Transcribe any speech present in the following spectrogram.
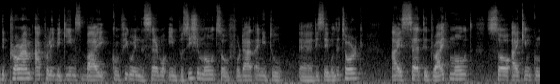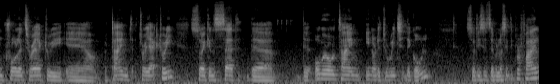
the program actually begins by configuring the servo in position mode so for that I need to uh, disable the torque I set the drive mode so I can control a trajectory uh, a timed trajectory. So I can set the the overall time in order to reach the goal. So this is the velocity profile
